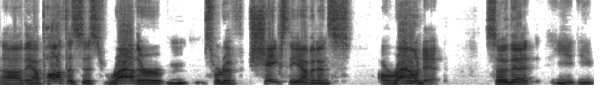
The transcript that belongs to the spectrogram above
Uh, the hypothesis rather m- sort of shapes the evidence around it so that you,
